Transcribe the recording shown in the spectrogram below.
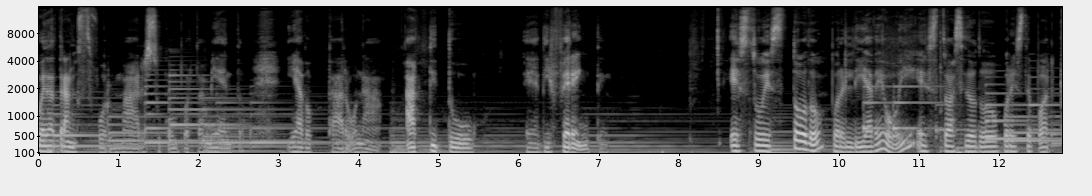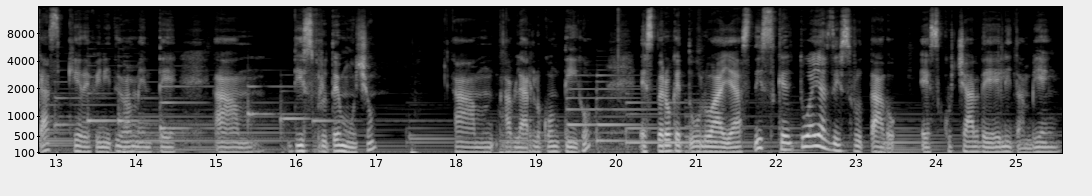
pueda transformar su comportamiento y adoptar una actitud eh, diferente. Esto es todo por el día de hoy. Esto ha sido todo por este podcast que definitivamente disfruté mucho hablarlo contigo. Espero que tú lo hayas, que tú hayas disfrutado escuchar de él y también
